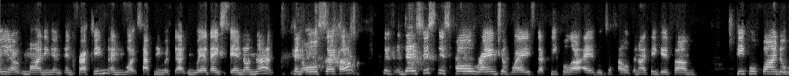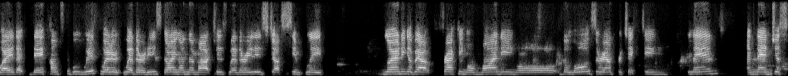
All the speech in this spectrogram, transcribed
you know, mining and, and fracking and what's happening with that and where they stand on that can also help. Because there's just this whole range of ways that people are able to help. And I think if um, people find a way that they're comfortable with, whether, whether it is going on the marches, whether it is just simply learning about fracking or mining or the laws around protecting land, and then just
